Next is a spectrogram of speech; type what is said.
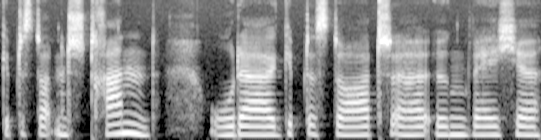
Gibt es dort einen Strand? Oder gibt es dort äh, irgendwelche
